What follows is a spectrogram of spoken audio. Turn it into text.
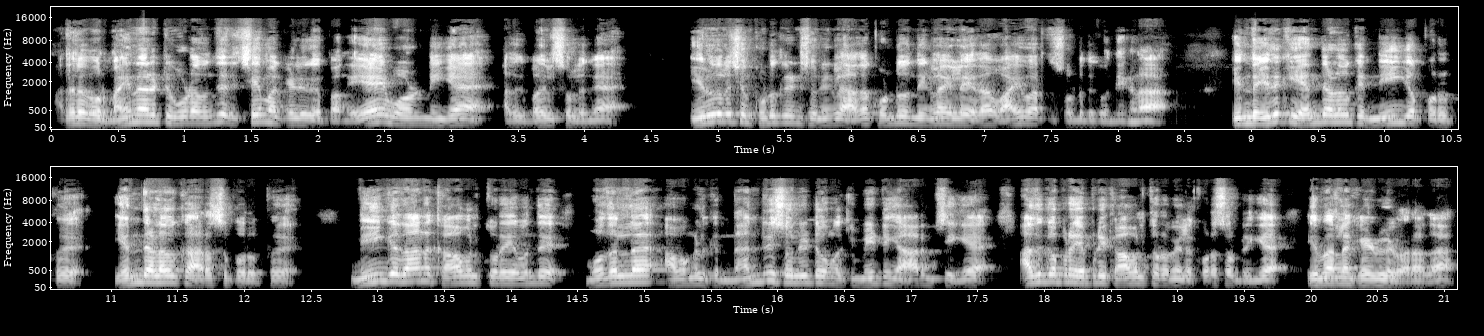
அதுல ஒரு மைனாரிட்டி ஊடகம் வந்து நிச்சயமா கேள்வி கேட்பாங்க. ஏன் ஓடுனீங்க? அதுக்கு பதில் சொல்லுங்க. இருபது லட்சம் கொடுக்குறேன்னு சொன்னீங்களா? அதை கொண்டு வந்தீங்களா? இல்ல ஏதாவது வாய் வார்த்தை சொல்றதுக்கு வந்தீங்களா? இந்த இதுக்கு எந்த அளவுக்கு நீங்க பொறுப்பு? எந்த அளவுக்கு அரசு பொறுப்பு? நீங்க தானே காவல்துறையை வந்து முதல்ல அவங்களுக்கு நன்றி சொல்லிட்டு உங்களுக்கு மீட்டிங் ஆரம்பிச்சீங்க. அதுக்கப்புறம் எப்படி காவல்துறை மேல குறை சொல்றீங்க? இது மாதிரிலாம் கேள்விகள் வராதா?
